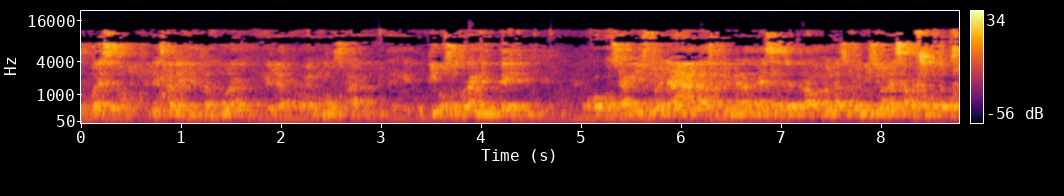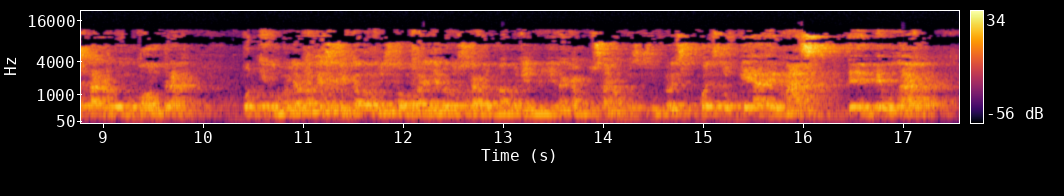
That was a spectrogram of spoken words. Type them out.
presupuesto en esta legislatura que le aprobemos al Ejecutivo. Seguramente, como se ha visto ya las primeras meses de trabajo en las comisiones, habremos de votarlo en contra, porque como ya lo han explicado mis compañeros Carlos Mamolino y Gina Campuzano, pues es un presupuesto que además de endeudar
